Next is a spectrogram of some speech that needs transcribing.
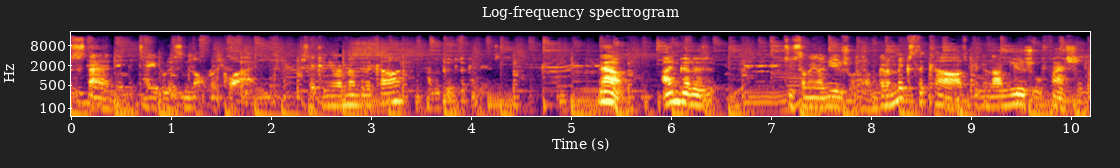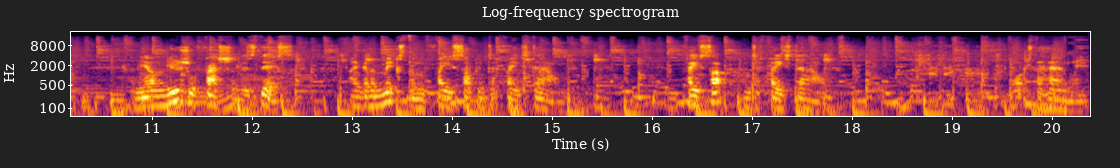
standing. A table is not required. So can you remember the card? Have a good look at it. Now, I'm going to do something unusual here. I'm going to mix the cards in an unusual fashion. And the unusual fashion is this. I'm going to mix them face up into face down. Face up into face down. Watch the handling.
